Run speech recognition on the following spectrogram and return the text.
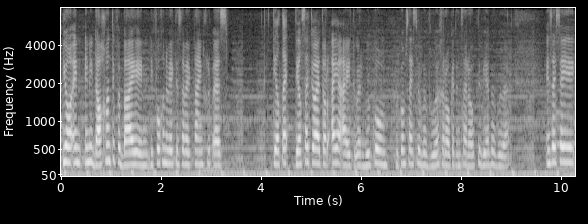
ja en en die dag gaan toe verby en die volgende week toe sy by die klein groep is deel sy deel sy toe uit haar eie uit oor hoekom hoekom sy so bewoog geraak het en sy raak toe weer bewoog. En sy sê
